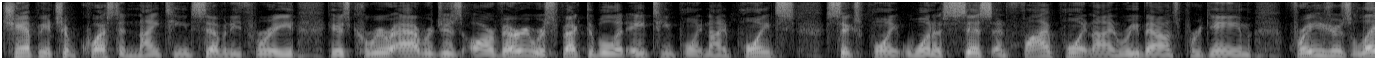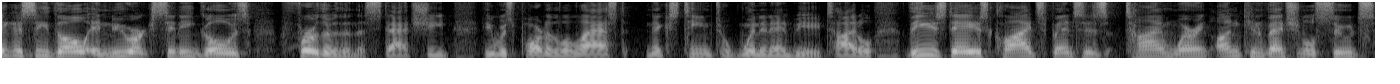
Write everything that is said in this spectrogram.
championship quest in 1973. His career averages are very respectable at 18.9 points, 6.1 assists, and 5.9 rebounds per game. Frazier's legacy, though, in New York City goes further than the stat sheet. He was part of the last Knicks team to win an NBA title. These days, Clyde spends his time wearing unconventional suits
